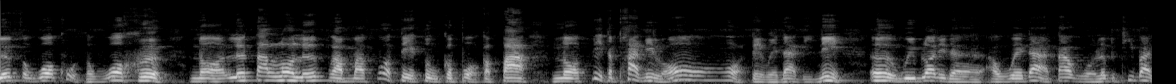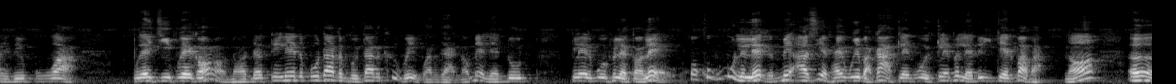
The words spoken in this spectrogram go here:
လေသဝခုသဝခနော်လေတာလောလေပမဖောတေတူကပောကပါနော်တိတဖာနေလောတေဝဲတာဒီနေเออวีบล็อกนี่เดอเวดาตาหัวle ปฏิบัตินี่ปัวเปรจีเปรก้องเนาะเดกเลตบูดาตบูดาคือเวปานกันเนาะแม่เลดู ကလေဘူးဖလေတော်လေဟောခုမှုလေလေမေအာဆီယထိုင်ဝေးပါကကလေဘူးကလေဖလေဒီတဲပါပါနော်เออ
